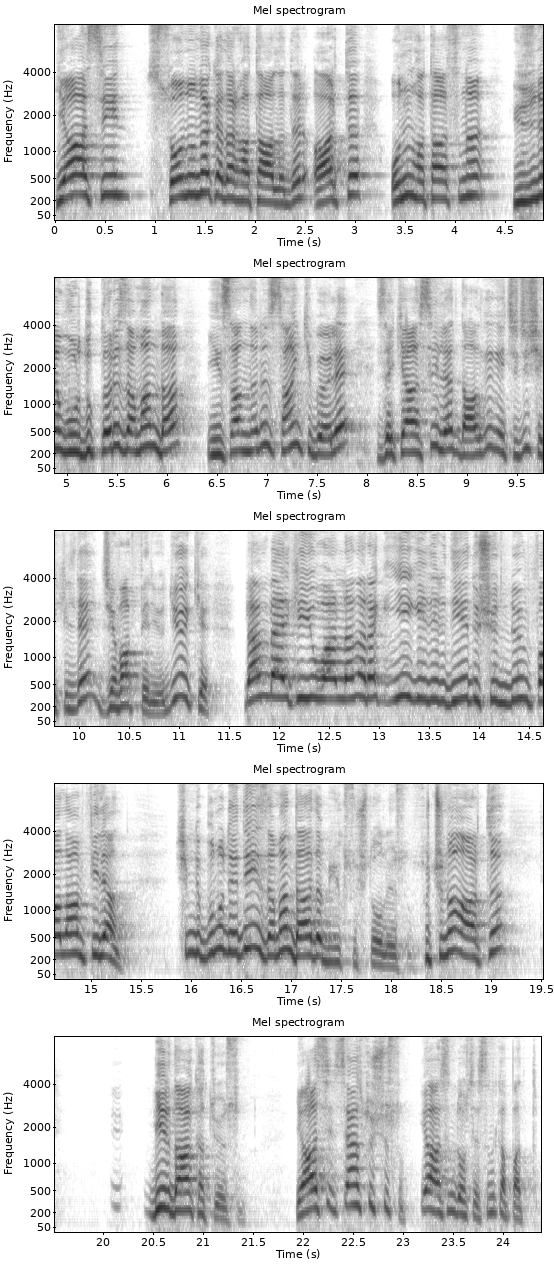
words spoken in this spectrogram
Yasin sonuna kadar hatalıdır. Artı onun hatasına yüzüne vurdukları zaman da insanların sanki böyle zekasıyla dalga geçici şekilde cevap veriyor. Diyor ki ben belki yuvarlanarak iyi gelir diye düşündüm falan filan. Şimdi bunu dediğin zaman daha da büyük suçlu oluyorsun. Suçuna artı bir daha katıyorsun. Yasin sen suçlusun. Yasin dosyasını kapattım.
